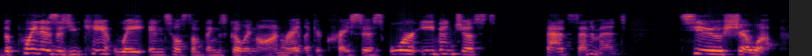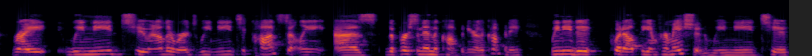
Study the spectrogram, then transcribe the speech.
The point is, is you can't wait until something's going on, right? Like a crisis or even just bad sentiment to show up right? We need to, in other words, we need to constantly, as the person in the company or the company, we need to put out the information. We need to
